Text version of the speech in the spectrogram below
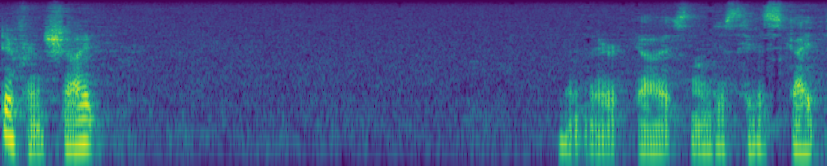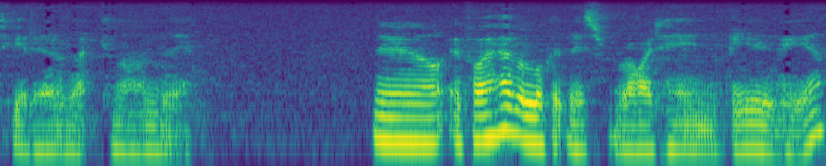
different shape. And there it goes, I'll just hit escape to get out of that command there. Now, if I have a look at this right-hand view here,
